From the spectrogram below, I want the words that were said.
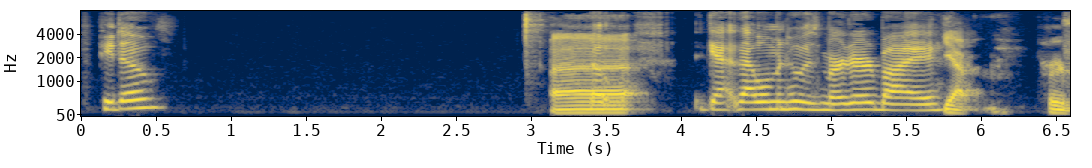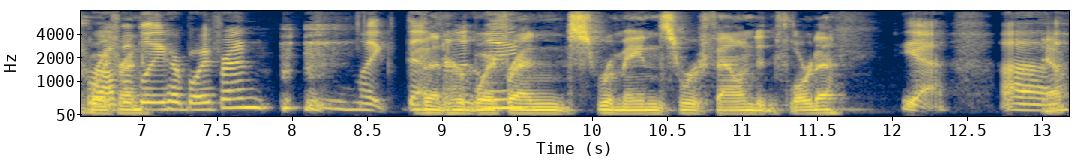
Petito, uh, that woman who was murdered by yeah, her boyfriend. probably her boyfriend. like definitely. Then her boyfriend's remains were found in Florida. Yeah. Uh, Yeah.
